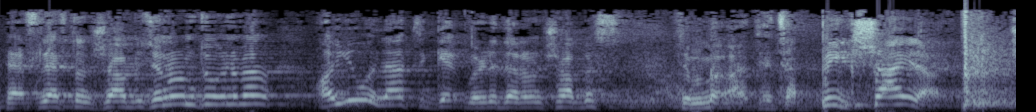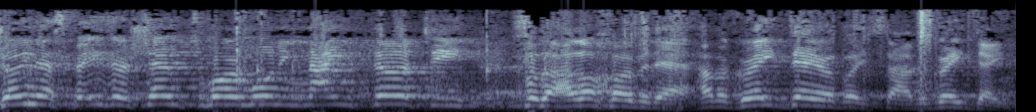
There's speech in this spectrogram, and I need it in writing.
that's left on Shabbos? You know what I'm talking about? Are you allowed to get rid of that on Shabbos? Oh, it's a big shayla. Join us, Be'ez Hashem, tomorrow morning, 9.30, for the halacha over there. Have a great day, everybody. Have a great day.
